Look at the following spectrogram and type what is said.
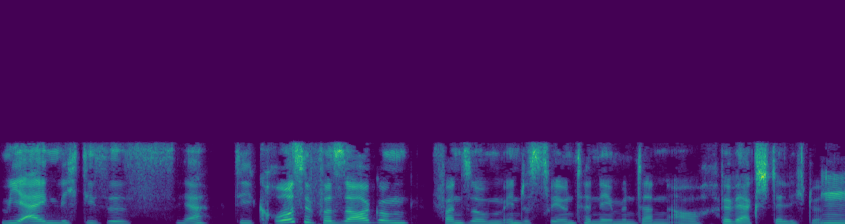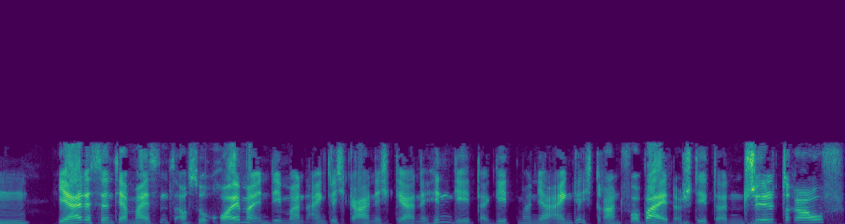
wie eigentlich dieses, ja, die große Versorgung von so einem Industrieunternehmen dann auch bewerkstelligt wird. Mhm. Ja, das sind ja meistens auch so Räume, in denen man eigentlich gar nicht gerne hingeht. Da geht man ja eigentlich dran vorbei. Da steht dann ein Schild drauf.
